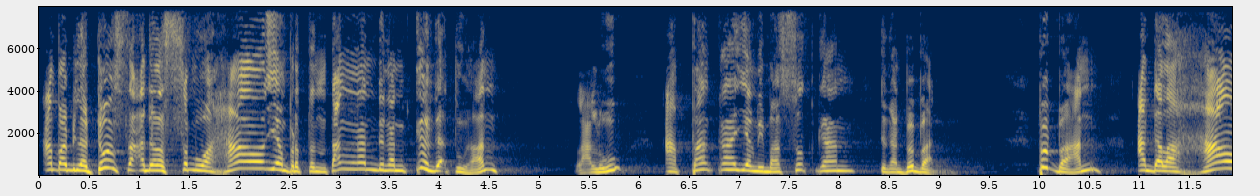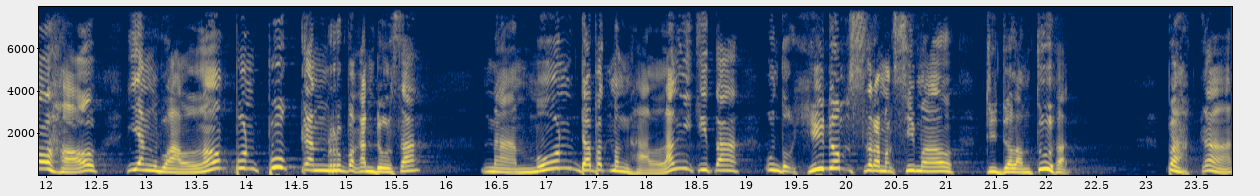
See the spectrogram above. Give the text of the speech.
Apabila dosa adalah semua hal yang bertentangan dengan kehendak Tuhan, lalu apakah yang dimaksudkan dengan beban? Beban adalah hal-hal yang walaupun bukan merupakan dosa, namun dapat menghalangi kita untuk hidup secara maksimal di dalam Tuhan. Bahkan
